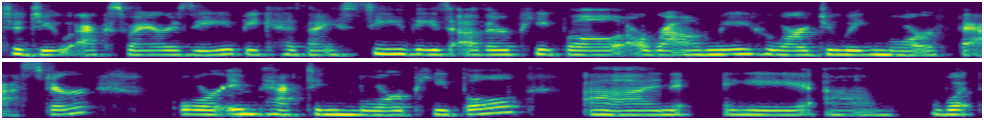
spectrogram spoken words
to do x y or z because i see these other people around me who are doing more faster or impacting more people on a um, what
